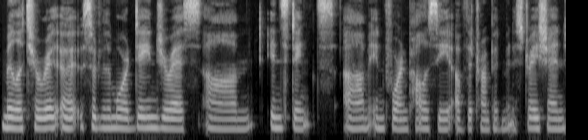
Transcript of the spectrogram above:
military, uh, sort of the more dangerous um, instincts um, in foreign policy of the Trump administration.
